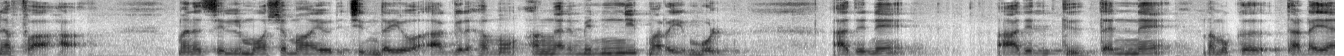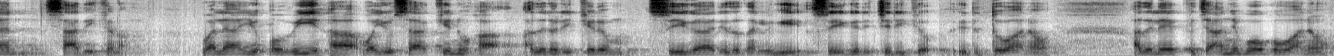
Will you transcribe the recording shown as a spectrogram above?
നഫാഹ. മനസ്സിൽ മോശമായ ഒരു ചിന്തയോ ആഗ്രഹമോ അങ്ങനെ മിന്നി മറയുമ്പോൾ അതിനെ അതിൽ തന്നെ നമുക്ക് തടയാൻ സാധിക്കണം. വലായു ഒവീഹ വയുസാക്കിനുഹ. അതിനൊരിക്കലും സ്വീകാര്യത നൽകി സ്വീകരിച്ചിരിക്കോ ഇരുത്തുവാനോ അതിലേക്ക് ചാഞ്ഞു പോകുവാനോ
